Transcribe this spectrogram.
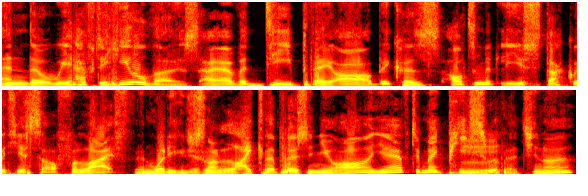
And uh, we have to heal those, however deep they are, because ultimately you're stuck with yourself for life. And what are you just going to like the person you are? You have to make peace mm. with it, you know?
